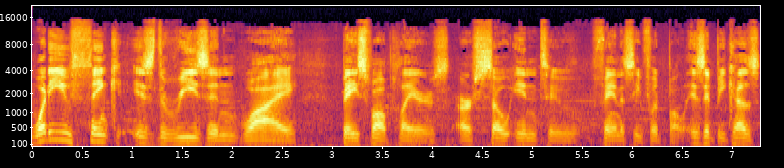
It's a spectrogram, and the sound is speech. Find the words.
What do you think is the reason why baseball players are so into fantasy football? Is it because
